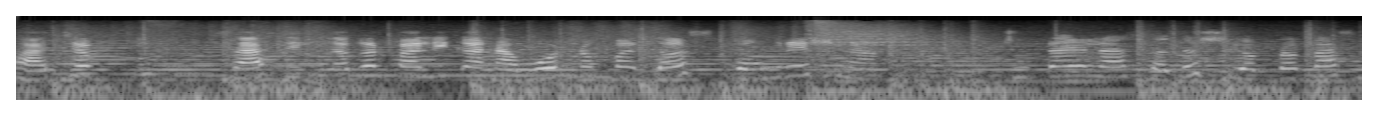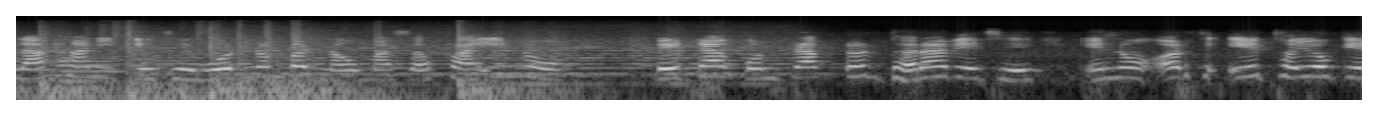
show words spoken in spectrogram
ભાજપ શાસિત નગરપાલિકાના વોર્ડ નંબર દસ કોંગ્રેસના ચૂંટાયેલા સદસ્ય પ્રકાશ લાખાણી કે જે વોર્ડ નંબર નવમાં સફાઈનો પેટા કોન્ટ્રાક્ટર ધરાવે છે, એનો અર્થ એ થયો કે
